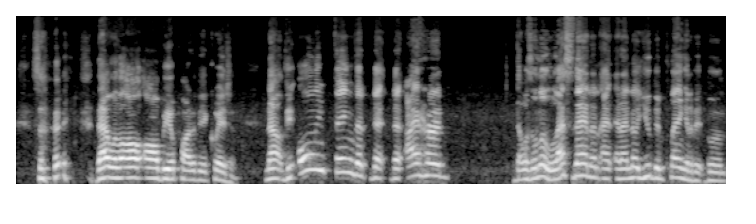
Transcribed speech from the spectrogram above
so that will all all be a part of the equation. Now, the only thing that that that I heard that was a little less than, and I, and I know you've been playing it a bit, Boom.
